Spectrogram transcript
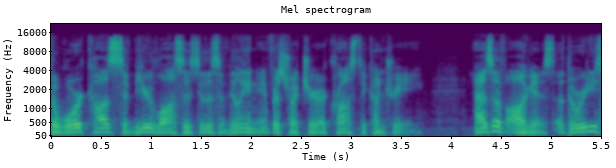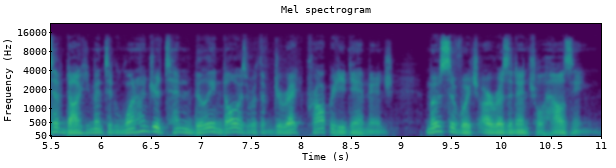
The war caused severe losses to the civilian infrastructure across the country. As of August, authorities have documented $110 billion worth of direct property damage, most of which are residential housing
